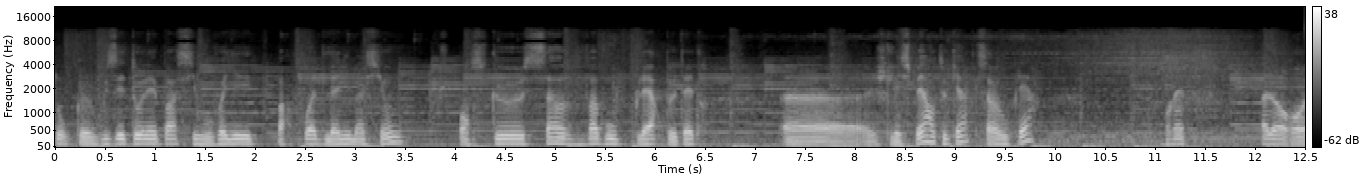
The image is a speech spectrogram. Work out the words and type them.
donc vous étonnez pas si vous voyez parfois de l'animation. Je pense que ça va vous plaire peut-être. je l'espère en tout cas, que ça va vous plaire. Bref, alors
